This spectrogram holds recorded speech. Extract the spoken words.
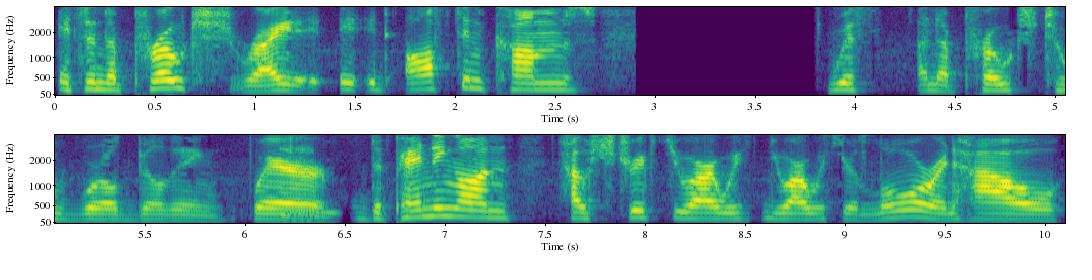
it's an approach, right? It, it often comes with an approach to world building where mm. depending on how strict you are with you are with your lore and how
